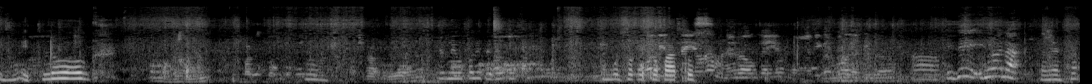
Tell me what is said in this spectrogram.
Yung itlog. Oh. Yan yung palit. Ang gusto ko sapatos. Hindi, inyo na. Ayan sa.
